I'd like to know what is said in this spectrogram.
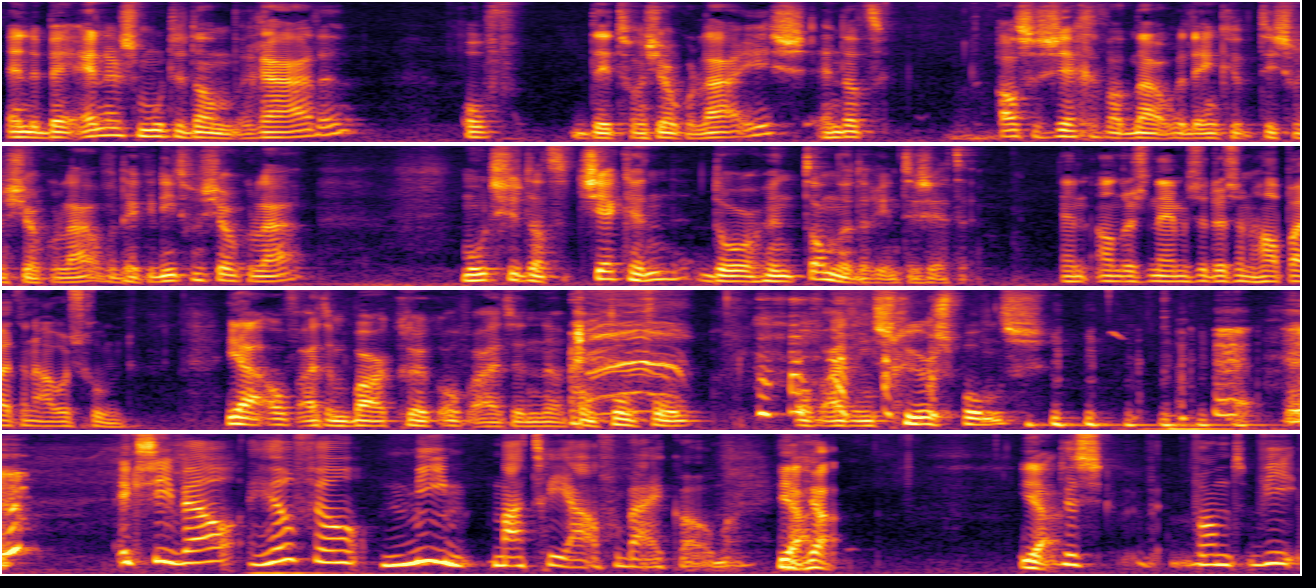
En de BN'ers moeten dan raden of dit van chocola is. En dat als ze zeggen van nou, we denken het is van chocola of we denken niet van chocola, moeten ze dat checken door hun tanden erin te zetten. En anders nemen ze dus een hap uit een oude schoen. Ja, of uit een barkruk, of uit een eh, pantoffel, of uit een schuurspons. Ik zie wel heel veel meme-materiaal voorbij komen. Ja, Ja. Ja. Dus, want wie,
